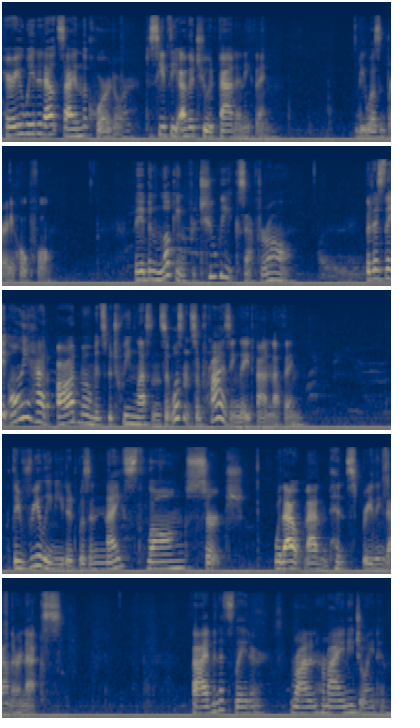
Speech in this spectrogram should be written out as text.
Harry waited outside in the corridor to see if the other two had found anything, but he wasn't very hopeful. They had been looking for two weeks after all. But as they only had odd moments between lessons, it wasn't surprising they'd found nothing What they really needed was a nice long search without Madame Pince breathing down their necks. Five minutes later, Ron and Hermione joined him,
